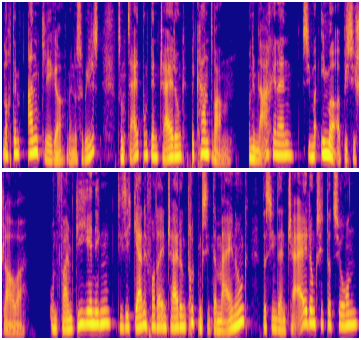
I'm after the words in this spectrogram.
noch dem Ankläger, wenn du so willst, zum Zeitpunkt der Entscheidung bekannt waren. Und im Nachhinein sind wir immer ein bisschen schlauer. Und vor allem diejenigen, die sich gerne vor der Entscheidung drücken, sind der Meinung, dass sie in der Entscheidungssituation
